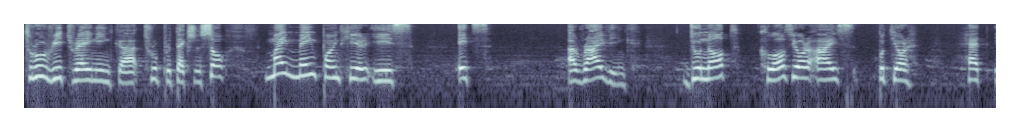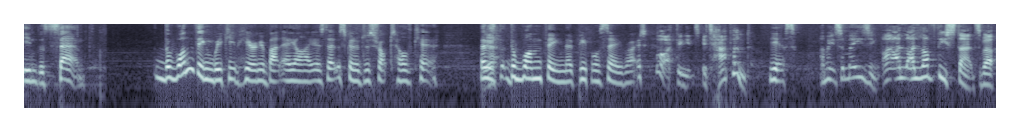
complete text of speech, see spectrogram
through retraining, uh, through protection. So, my main point here is it's arriving. Do not close your eyes, put your head in the sand. The one thing we keep hearing about AI is that it's going to disrupt healthcare. That is Yeah. the, the one thing that people say, right? Well, I think it's, it's happened. Yes. I mean, it's amazing. I, I, I love these stats about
